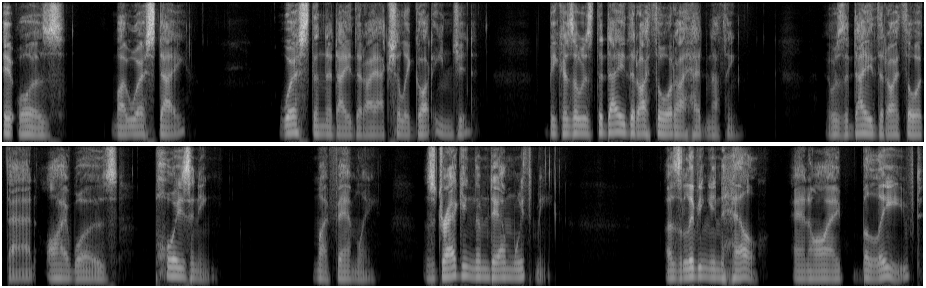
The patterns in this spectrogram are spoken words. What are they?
it was my worst day, worse than the day that I actually got injured, because it was the day that I thought I had nothing. It was the day that I thought that I was poisoning my family, I was dragging them down with me. I was living in hell and I believed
